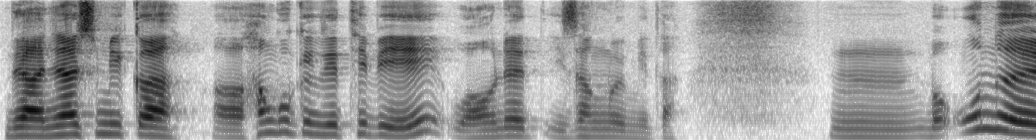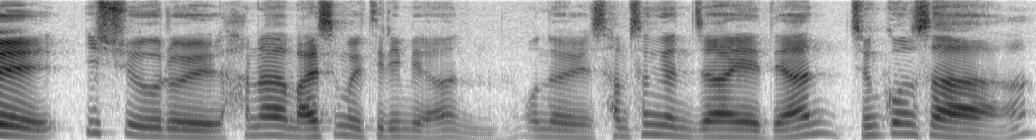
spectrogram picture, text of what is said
네, 안녕하십니까. 어, 한국경제TV 와우넷 이상로입니다. 음, 뭐 오늘 이슈를 하나 말씀을 드리면 오늘 삼성전자에 대한 증권사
